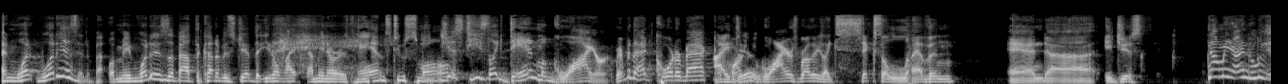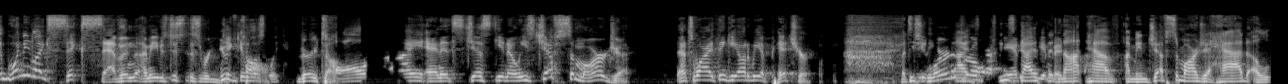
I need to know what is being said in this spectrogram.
And what what is it about? I mean, what is about the cut of his jib that you don't like? I mean, are his hands too small? Just he's like Dan McGwire. Remember that quarterback? I Mark do. McGwire's brother. He's like six eleven, and uh, it just No, I mean, I, wasn't he like six seven? I mean, he was just this ridiculously tall. very tall. tall guy, and it's just you know he's Jeff Samardzija. That's why I think he ought to be a pitcher. But these guys, these guys did not have. I mean, Jeff Samardzija had a,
